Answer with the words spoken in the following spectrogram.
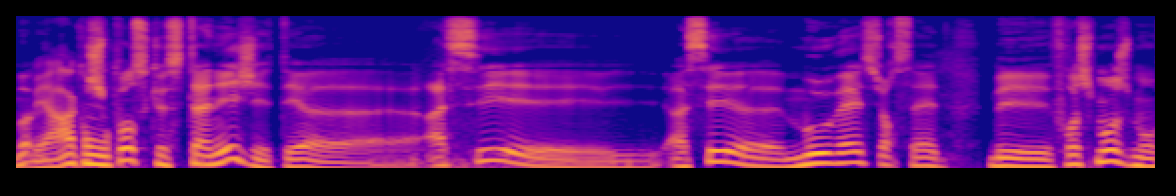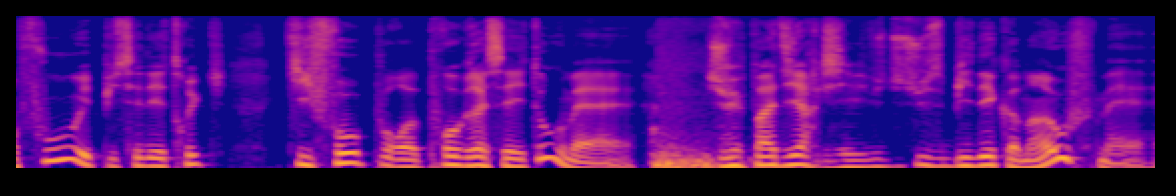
moi, Mais raconte. je pense que cette année j'ai été euh, assez assez euh, mauvais sur scène. Mais franchement je m'en fous. Et puis c'est des trucs qu'il faut pour progresser et tout. Mais je vais pas dire que j'ai juste bidé comme un ouf. Mais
